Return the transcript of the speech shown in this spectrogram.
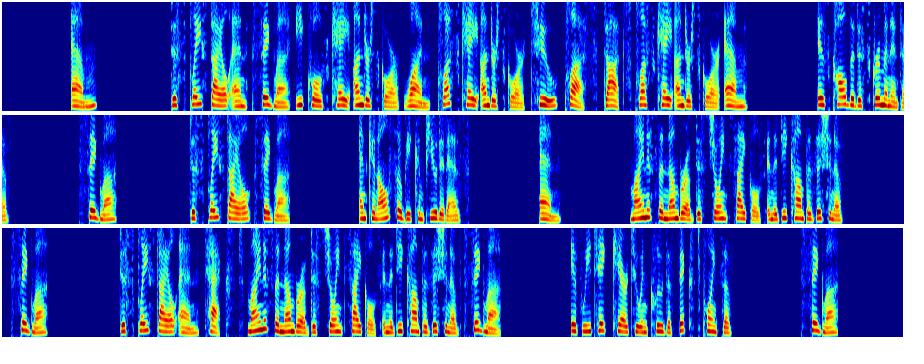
M display style n sigma equals k underscore one plus k underscore two plus dots plus k underscore m is called the discriminant of sigma display style sigma and can also be computed as n minus the number of disjoint cycles in the decomposition of sigma display style n text minus the number of disjoint cycles in the decomposition of sigma if we take care to include the fixed points of sigma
